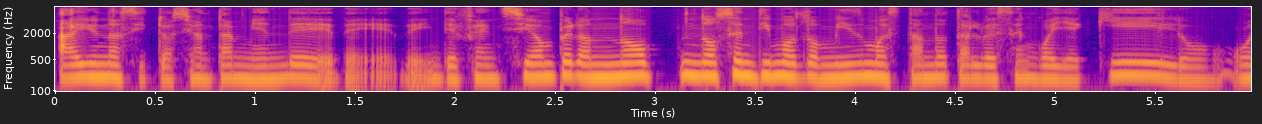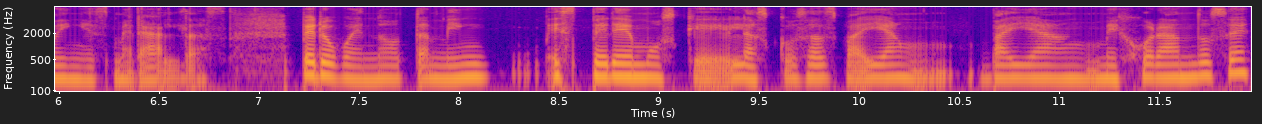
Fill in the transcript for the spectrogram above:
hay una situación también de, indefensión, pero no, no sentimos lo mismo estando tal vez en Guayaquil o, en Esmeraldas. Pero bueno, también esperemos que las cosas vayan, vayan mejorándose.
